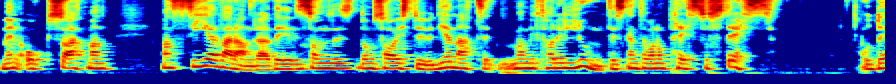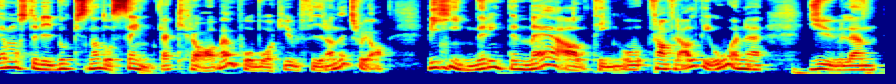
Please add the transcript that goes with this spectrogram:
Men också att man man ser varandra. Det är som de sa i studien att man vill ta det lugnt. Det ska inte vara någon press och stress. Och det måste vi vuxna då sänka kraven på vårt julfirande tror jag. Vi hinner inte med allting och framförallt i år när julen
